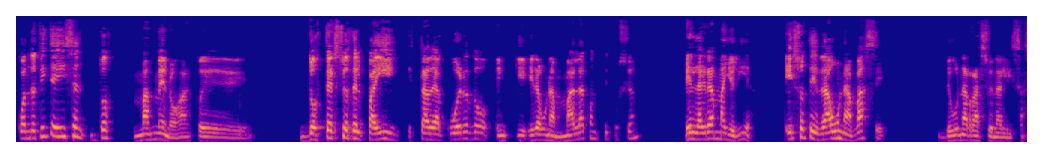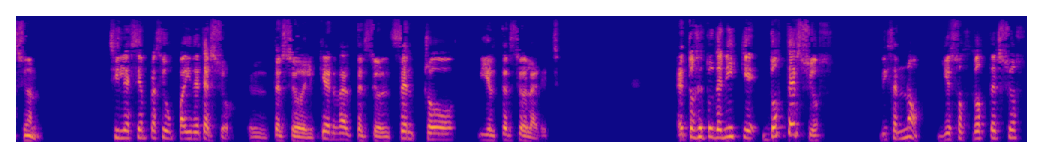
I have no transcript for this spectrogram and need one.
Cuando a ti te dicen dos, más o menos, ¿ah? dos tercios del país está de acuerdo en que era una mala constitución, es la gran mayoría. Eso te da una base de una racionalización. Chile siempre ha sido un país de tercios, el tercio de la izquierda, el tercio del centro y el tercio de la derecha. Entonces tú tenés que dos tercios dicen no, y esos dos tercios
